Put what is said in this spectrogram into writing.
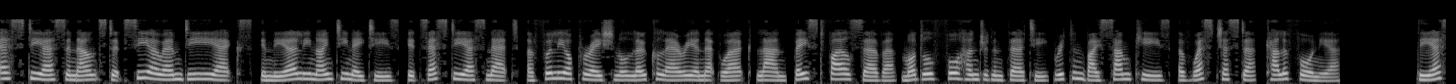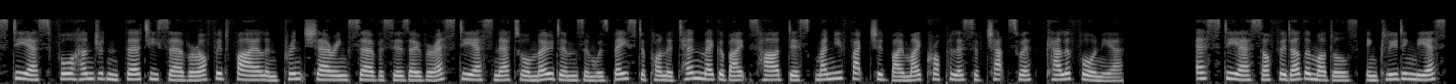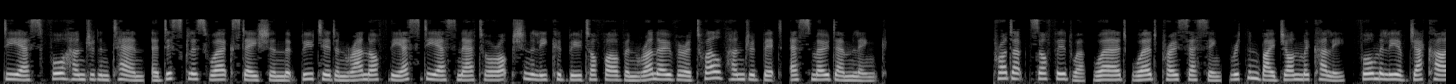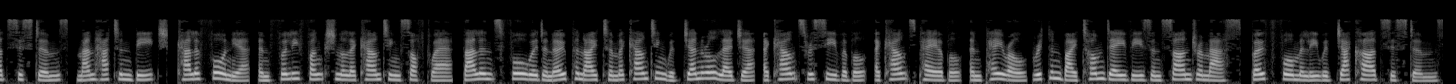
SDS announced at COMDEX, in the early 1980s, its SDS-NET, a fully operational local area network LAN-based file server Model 430 written by Sam Keys, of Westchester, California. The SDS-430 server offered file and print sharing services over SDS-NET or modems and was based upon a 10 MB hard disk manufactured by Micropolis of Chatsworth, California. SDS offered other models, including the SDS-410, a diskless workstation that booted and ran off the SDS-NET or optionally could boot off of and run over a 1200-bit, S modem link. Products offered were Word, word processing, written by John McCulley, formerly of Jacquard Systems, Manhattan Beach, California, and fully functional accounting software, balance forward and open item accounting with general ledger, accounts receivable, accounts payable, and payroll written by Tom Davies and Sandra Mass, both formerly with Jacquard Systems.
